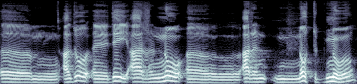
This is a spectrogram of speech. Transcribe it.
um, although uh, they are no are not new,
